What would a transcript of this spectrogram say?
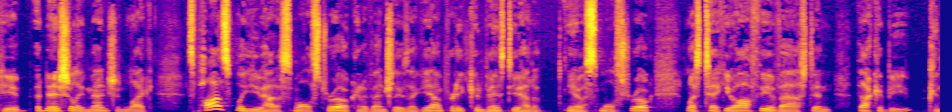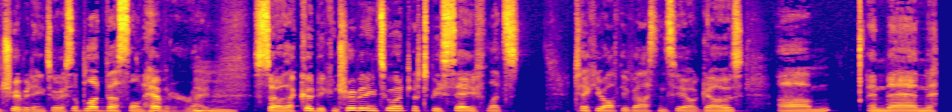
He had initially mentioned like it's possible you had a small stroke, and eventually he's like, "Yeah, I'm pretty convinced you had a you know small stroke. Let's take you off the Avastin. That could be contributing to it. It's a blood vessel inhibitor, right? So that could be contributing to it. Just to be safe, let's take you off the Avastin, see how it goes. Um, and then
